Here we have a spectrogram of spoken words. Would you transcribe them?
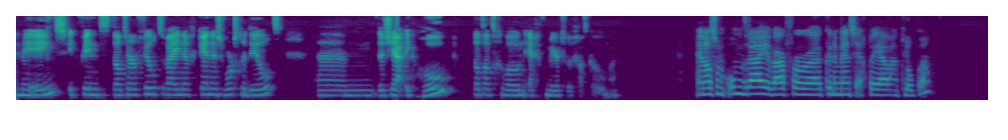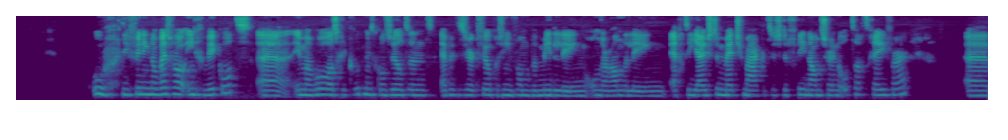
100% mee eens. Ik vind dat er veel te weinig kennis wordt gedeeld. Um, dus ja, ik hoop dat dat gewoon echt meer terug gaat komen. En als we hem omdraaien, waarvoor uh, kunnen mensen echt bij jou aan kloppen? Oeh, die vind ik nog best wel ingewikkeld. Uh, in mijn rol als recruitment consultant heb ik natuurlijk veel gezien van bemiddeling, onderhandeling, echt de juiste match maken tussen de freelancer en de opdrachtgever. Uh,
